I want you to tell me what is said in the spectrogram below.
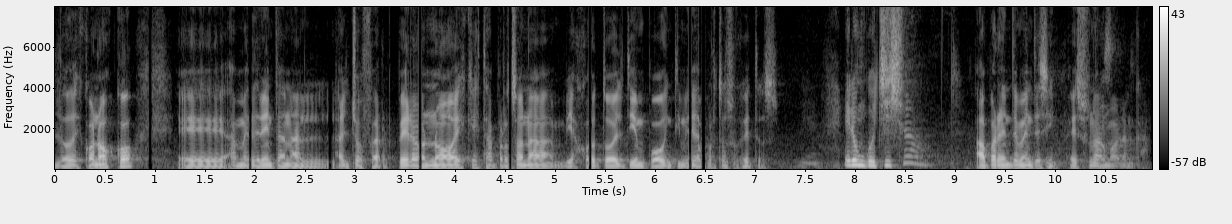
lo desconozco, eh, amedrentan al, al chofer. Pero no es que esta persona viajó todo el tiempo intimidada por estos sujetos. ¿Era un cuchillo? Aparentemente sí, es un arma blanca.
